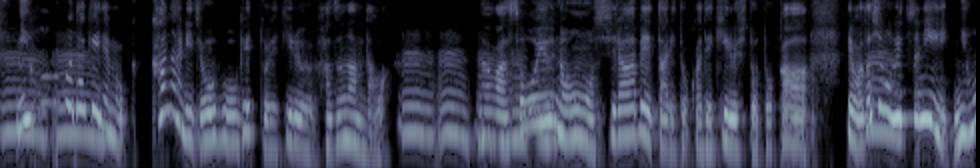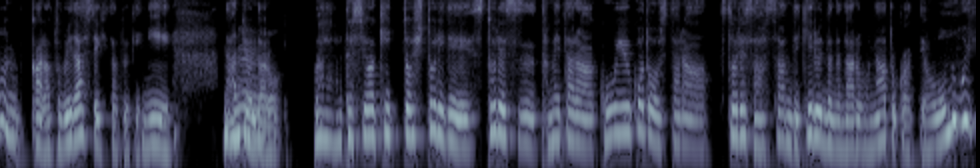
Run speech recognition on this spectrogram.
うん日本語だけでもかなり情報をゲットできるはずなんだわ。うんうんうんだからそういうのを調べたりとかできる人とか、で、私も別に日本から飛び出してきた時に、なんて言うんだろう。あ私はきっと一人でストレス溜めたら、こういうことをしたらストレス発散できるんだろうなとかって思い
